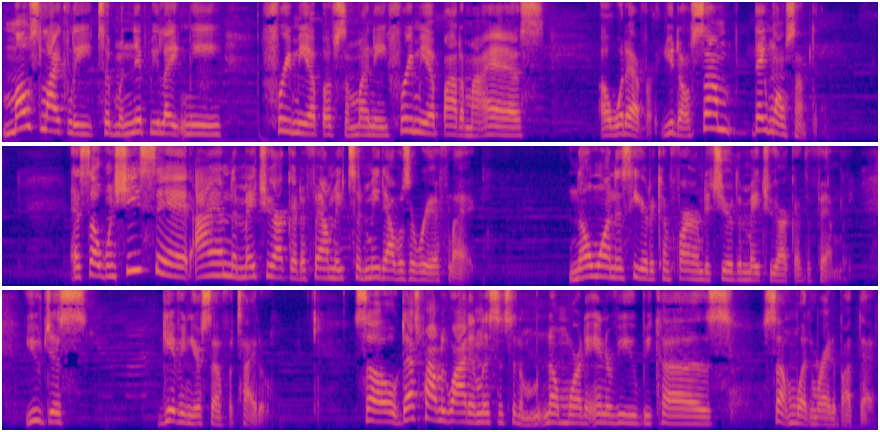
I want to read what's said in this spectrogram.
most likely to manipulate me free me up of some money, free me up out of my ass, or whatever. You know, some they want something. And so when she said, I am the matriarch of the family, to me that was a red flag. No one is here to confirm that you're the matriarch of the family. You just giving yourself a title. So that's probably why I didn't listen to no more of the interview because something wasn't right about that.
